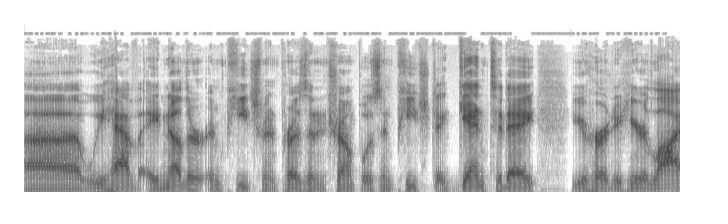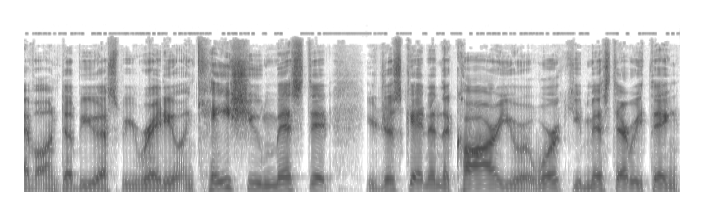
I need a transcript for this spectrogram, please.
uh, we have another impeachment. President Trump was impeached again today. You heard it here live on WSB Radio. In case you missed it, you're just getting in the car, you were at work, you missed everything.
